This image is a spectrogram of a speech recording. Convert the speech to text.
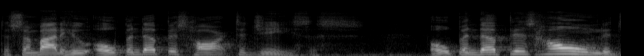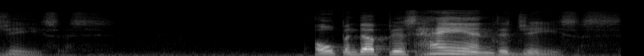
to somebody who opened up his heart to Jesus, opened up his home to Jesus, opened up his hand to Jesus,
